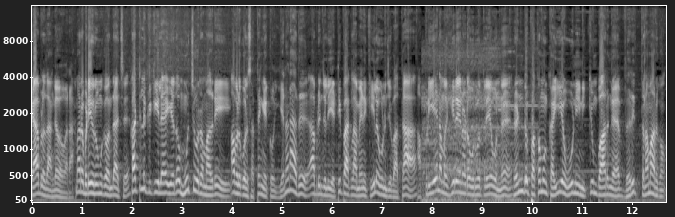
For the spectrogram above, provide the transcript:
கேப்ல தாங்க வரா. மறுபடியும் ரூமுக்கு வந்தாச்சு. கட்டிலுக்கு கீழே ஏதோ மூச்சு விடுற மாதிரி அவளுக்கு ஒரு சத்தம் கேட்கும். என்னடா அது? அப்படின்னு சொல்லி எட்டி பார்க்கலாமேனு கீழே உணிஞ்சு பார்த்தா அப்படியே நம்ம ஹீரோயினோட உருவத்திலேயே ஒண்ணு ரெண்டு பக்கமும் கைய ஊனி நிக்கும் பாருங்க வெறித்தனமா இருக்கும்.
